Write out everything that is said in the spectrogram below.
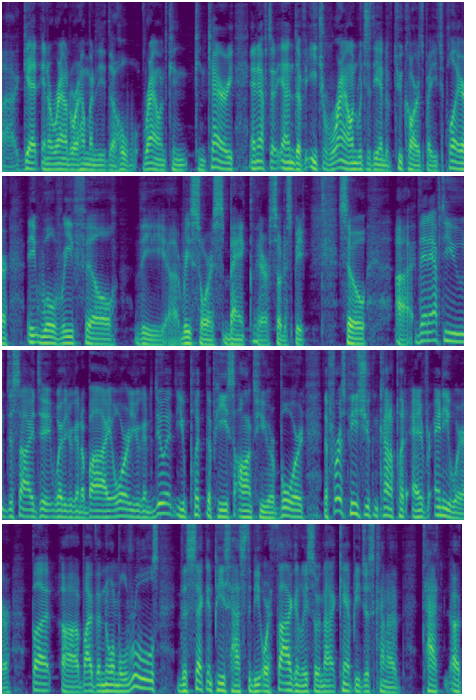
uh, get in a round or how many the whole round can can carry. And after the end of each round, which is the end of two cards by each player, it will refill the uh, resource bank there, so to speak. So uh, then after you decide to, whether you're going to buy or you're going to do it, you put the piece onto your board. The first piece you can kind of put ev- anywhere, but uh, by the normal rules, the second piece has to be orthogonally, so not can't be just kind of uh,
